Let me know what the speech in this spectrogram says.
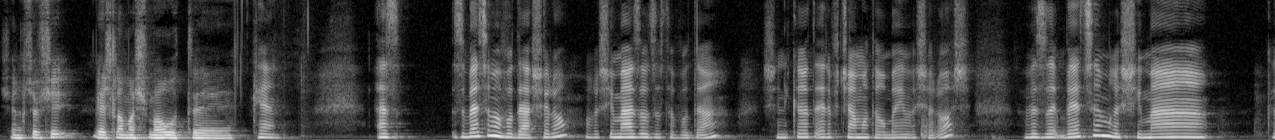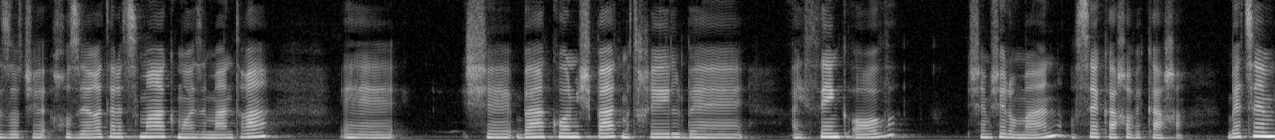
שאני חושב שיש לה משמעות. אה, כן. אז זה בעצם עבודה שלו, הרשימה הזאת זאת עבודה, שנקראת 1943, וזה בעצם רשימה כזאת שחוזרת על עצמה כמו איזה מנטרה, אה, שבה כל משפט מתחיל ב- I think of, שם של אומן, עושה ככה וככה. בעצם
